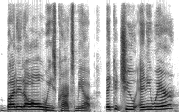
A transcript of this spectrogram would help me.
but it always cracks me up. They could chew anywhere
